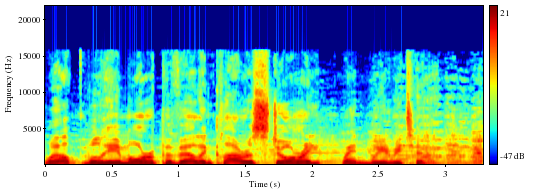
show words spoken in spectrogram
Well, we'll hear more of Pavel and Klara's story when we return.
